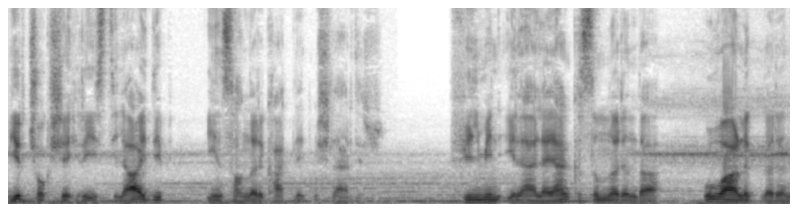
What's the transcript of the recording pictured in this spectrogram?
birçok şehri istila edip insanları katletmişlerdir. Filmin ilerleyen kısımlarında bu varlıkların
